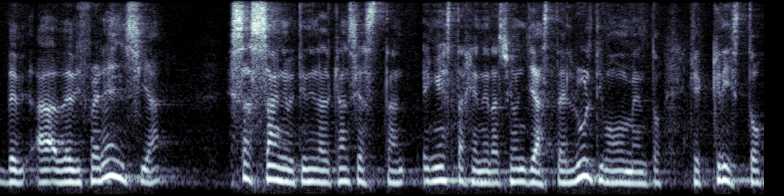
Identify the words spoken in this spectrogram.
de, diferencia, esa sangre tiene el alcance hasta en esta generación y hasta el último momento que Cristo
